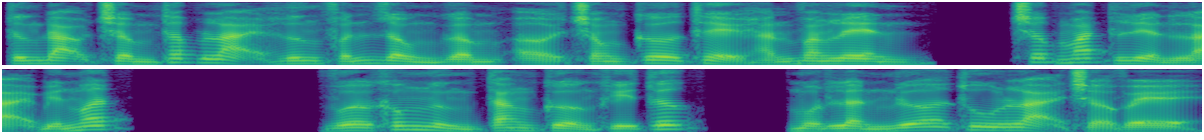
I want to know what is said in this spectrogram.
Từng đạo trầm thấp lại hưng phấn rồng gầm ở trong cơ thể hắn vang lên, chớp mắt liền lại biến mất. Vừa không ngừng tăng cường khí tức, một lần nữa thu lại trở về.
